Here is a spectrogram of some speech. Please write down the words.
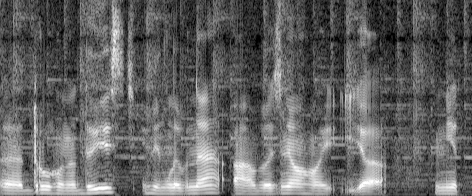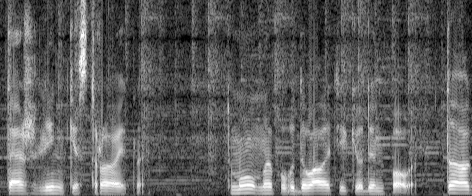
е, Другу на 200, він ливне, а без нього я мені теж ліньки строїти. Тому ми побудували тільки один поверх. Так,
